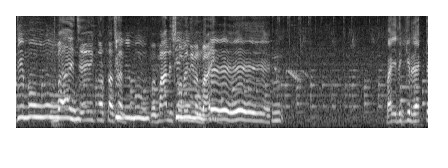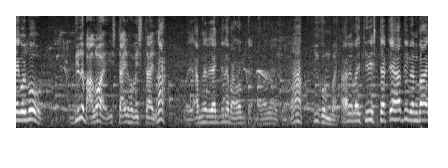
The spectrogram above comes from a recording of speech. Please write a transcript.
দিমু। ভাই করতাছেন মালিশ কবে দিবেন ভাই। ভাই এদিকে কি র্যাক ট্যাগ হইব? দিলে ভালো হয় স্টাইল হবে স্টাইল না ভাই আপনার র্যাক দিলে ভালো ভালো হয় হ্যাঁ কি কোন ভাই? আরে ভাই তিরিশটা টেহা দিবেন ভাই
